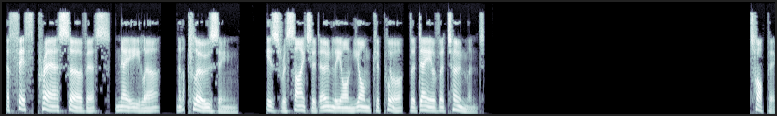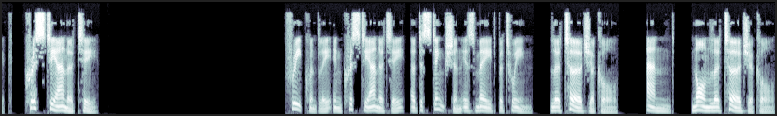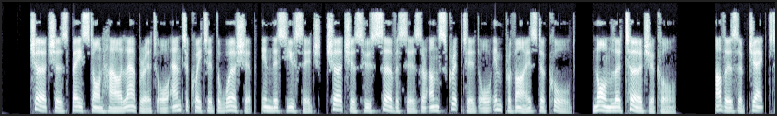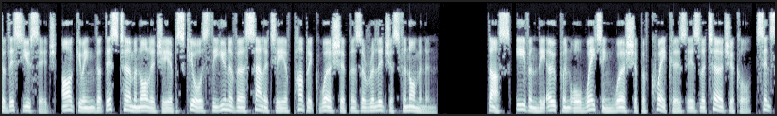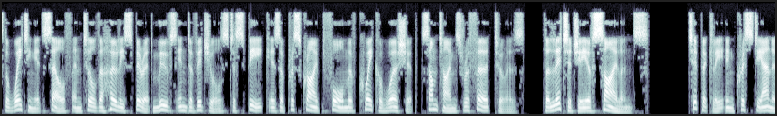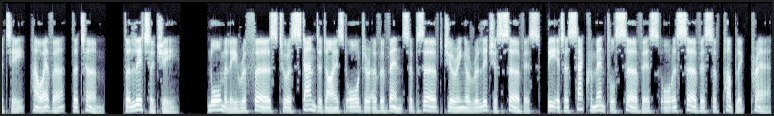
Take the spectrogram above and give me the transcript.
A fifth prayer service, Ne'ilah closing, is recited only on Yom Kippur, the Day of Atonement. Christianity. Frequently in Christianity, a distinction is made between liturgical and non-liturgical churches based on how elaborate or antiquated the worship. In this usage, churches whose services are unscripted or improvised are called non-liturgical. Others object to this usage, arguing that this terminology obscures the universality of public worship as a religious phenomenon. Thus, even the open or waiting worship of Quakers is liturgical, since the waiting itself until the Holy Spirit moves individuals to speak is a prescribed form of Quaker worship, sometimes referred to as the Liturgy of Silence. Typically in Christianity, however, the term, the liturgy, normally refers to a standardized order of events observed during a religious service, be it a sacramental service or a service of public prayer.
